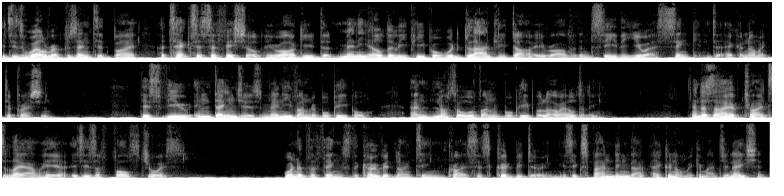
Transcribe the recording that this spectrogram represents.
It is well represented by a Texas official who argued that many elderly people would gladly die rather than see the US sink into economic depression. This view endangers many vulnerable people and not all vulnerable people are elderly. And as I have tried to lay out here, it is a false choice. One of the things the COVID 19 crisis could be doing is expanding that economic imagination.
